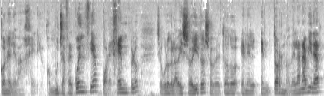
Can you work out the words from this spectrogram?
con el Evangelio. Con mucha frecuencia, por ejemplo, seguro que lo habéis oído, sobre todo en el entorno de la Navidad,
